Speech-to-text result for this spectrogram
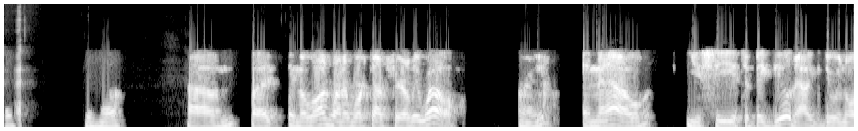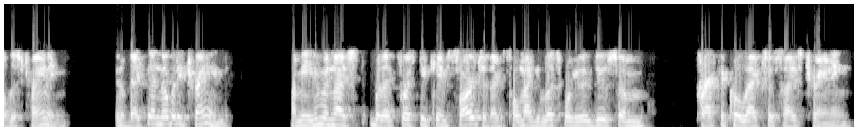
you know, um, but in the long run, it worked out fairly well, right? And now you see it's a big deal now doing all this training. You know, back then nobody trained. I mean, even when I when I first became sergeant, I told my listen, we're going to do some practical exercise training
